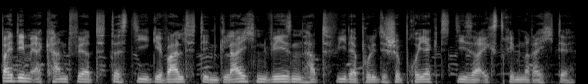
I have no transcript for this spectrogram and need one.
bei dem erkannt wird, dass die Gewalt den gleichen Wesen hat wie der politische Projekt dieser extremen Rechte.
